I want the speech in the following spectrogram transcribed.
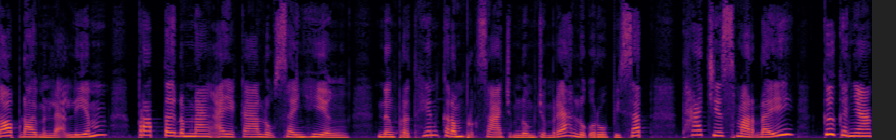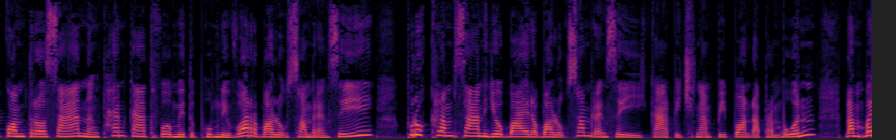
តបដោយមិនលាក់លៀមប្រាប់ទៅតំណាងអัยការលោកសេងហៀងនិងប្រធានក្រុមប្រឹក្សាជំនុំជម្រះលោករស់ពិសិដ្ឋថាជាស្មារតីគឺកញ្ញាគាំទ្រសារនឹងផែនការធ្វើមេត្តាភូមិនិវត្តរបស់លោកសំរងស៊ីព្រោះខ្លឹមសារនយោបាយរបស់លោកសំរងស៊ីកាលពីឆ្នាំ2019ដើម្បី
